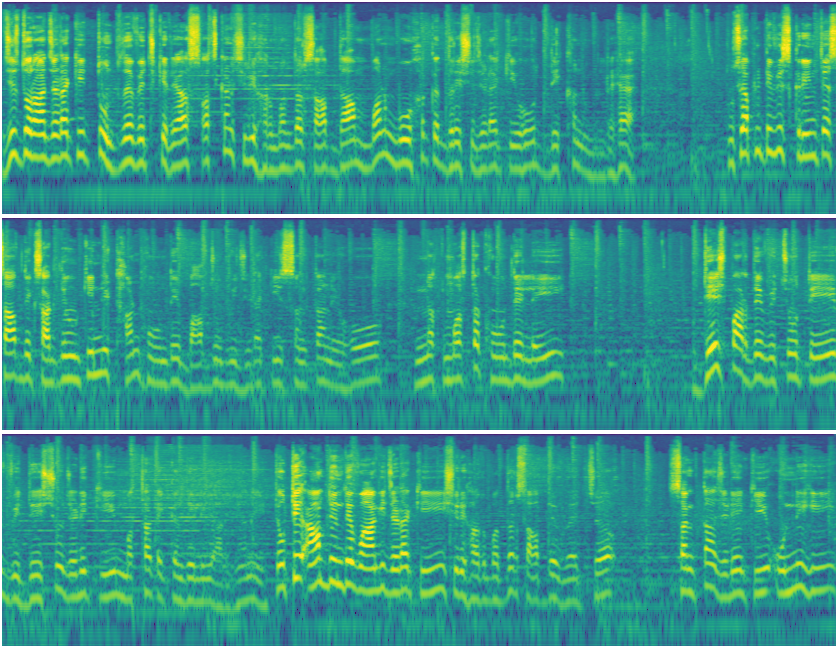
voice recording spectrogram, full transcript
ਜਿਸ ਦੌਰਾਨ ਜਿਹੜਾ ਕਿ ਧੁੰਦ ਦੇ ਵਿੱਚ ਘਿਰਿਆ ਸੱਚਖੰਡ ਸ੍ਰੀ ਹਰਮੰਦਰ ਸਾਹਿਬ ਦਾ ਮਨਮੋਹਕ ਦ੍ਰਿਸ਼ ਜਿਹੜਾ ਕਿ ਉਹ ਦੇਖਣ ਨੂੰ ਮਿਲ ਰਿਹਾ ਹੈ। ਤੁਸੀਂ ਆਪਣੀ ਟੀਵੀ ਸਕਰੀਨ ਤੇ ਸਾਫ਼ ਦੇਖ ਸਕਦੇ ਹੋ ਕਿ ਇੰਨੀ ਠੰਡ ਹੋਣ ਦੇ ਬਾਵਜੂਦ ਵੀ ਜਿਹੜਾ ਕਿ ਸੰਗਤਾਂ ਨੇ ਉਹ ਨਤਮਸਤਕ ਹੋਣ ਦੇ ਲਈ ਦੇਸ਼ ਭਰ ਦੇ ਵਿੱਚੋਂ ਤੇ ਵਿਦੇਸ਼ੋਂ ਜਿਹੜੀ ਕਿ ਮੱਥਾ ਟੇਕਣ ਦੇ ਲਈ ਆ ਰਹੀਆਂ ਨੇ। ਤੇ ਉੱਥੇ ਆਮ ਦਿਨ ਦੇ ਵਾਂਗ ਹੀ ਜਿਹੜਾ ਕਿ ਸ੍ਰੀ ਹਰਮੰਦਰ ਸਾਹਿਬ ਦੇ ਵਿੱਚ ਸੰਗਤਾਂ ਜਿਹੜੀਆਂ ਕਿ ਉਨੀ ਹੀ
